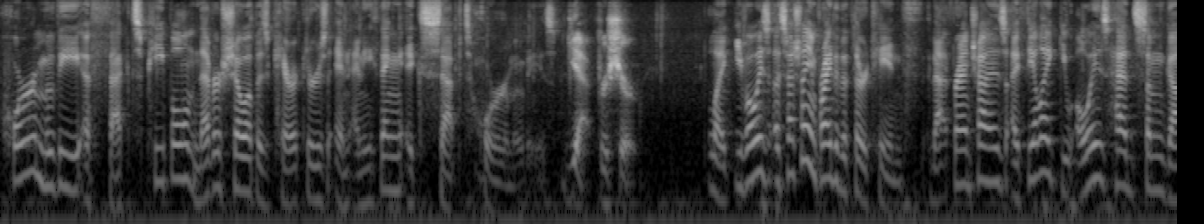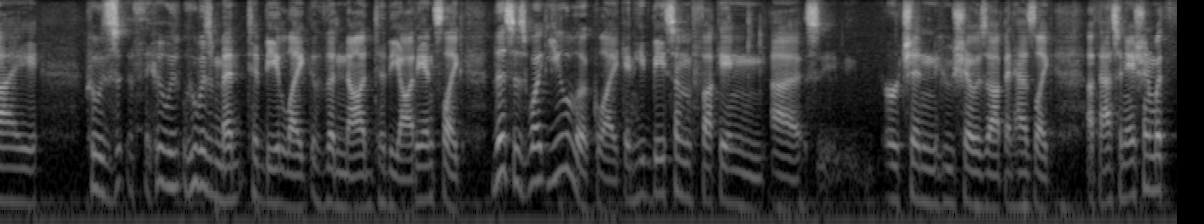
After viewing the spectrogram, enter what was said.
horror movie effects people never show up as characters in anything except horror movies. Yeah, for sure. Like you've always, especially in Friday the Thirteenth, that franchise, I feel like you always had some guy who's who who was meant to be like the nod to the audience, like this is what you look like, and he'd be some fucking uh, urchin who shows up and has like a fascination with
